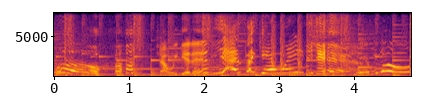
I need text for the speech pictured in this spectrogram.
Whoa. Shall we get in? Yes, I can't wait. Yeah. Here we go.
